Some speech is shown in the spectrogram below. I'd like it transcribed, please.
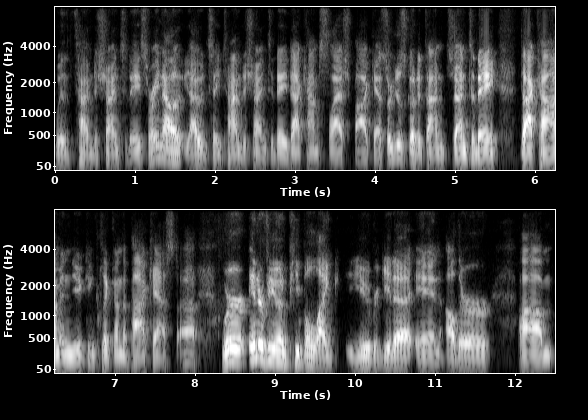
with Time to Shine Today. So right now, I would say time to shine today.com slash podcast, or just go to time to shine today.com and you can click on the podcast. Uh, we're interviewing people like you, Brigida, and other um,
